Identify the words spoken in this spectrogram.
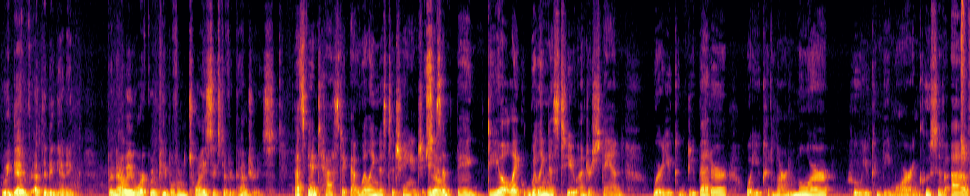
we did at the beginning, but now we work with people from 26 different countries." That's fantastic. That willingness to change is a big deal. Like willingness to understand where you could do better, what you could learn more, who you can be more inclusive of.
